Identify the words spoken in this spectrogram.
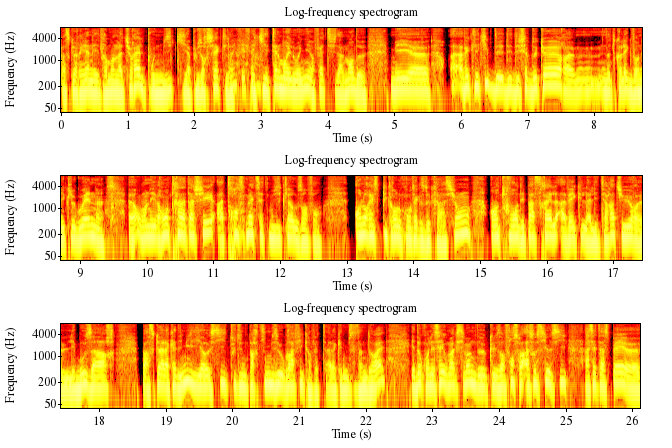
parce que rien n'est vraiment naturel pour une musique qui a plusieurs siècles oui, et qui est tellement éloignée en fait finalement de. Mais euh, avec l'équipe des, des, des, chefs de chœur, euh, notre collègue Véronique Le Guen, euh, on est vraiment très attaché à transmettre cette musique-là aux enfants, en leur expliquant le contexte de création, en trouvant des passerelles avec la littérature, les beaux arts, parce qu'à l'académie il y a aussi toute une partie muséographique en fait à l'académie Sainte-Doré, et donc on essaye au maximum de que les enfants soient associés aussi à cet aspect euh,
